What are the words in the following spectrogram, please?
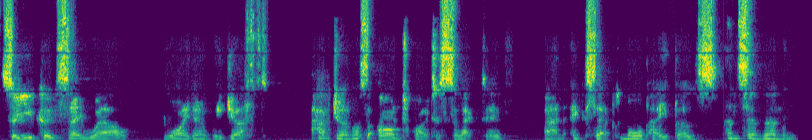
So, you could say, well, why don't we just have journals that aren't quite as selective and accept more papers and so then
